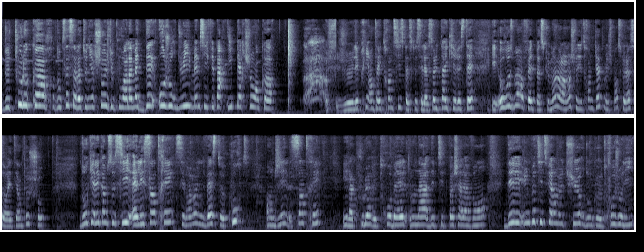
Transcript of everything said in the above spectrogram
de tout le corps. Donc ça, ça va tenir chaud et je vais pouvoir la mettre dès aujourd'hui, même s'il fait pas hyper chaud encore. Je l'ai pris en taille 36 parce que c'est la seule taille qui restait. Et heureusement en fait, parce que moi normalement je fais du 34, mais je pense que là ça aurait été un peu chaud. Donc elle est comme ceci, elle est cintrée, c'est vraiment une veste courte en jean cintrée. Et la couleur est trop belle. On a des petites poches à l'avant, une petite fermeture, donc euh, trop jolie.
